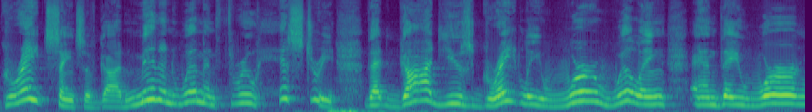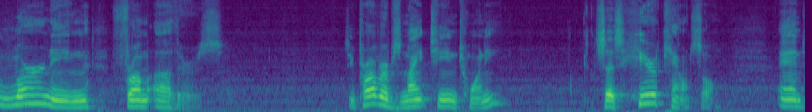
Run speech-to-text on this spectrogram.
great saints of God, men and women through history that God used greatly were willing and they were learning from others. See, Proverbs 19:20 says, "Hear counsel and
